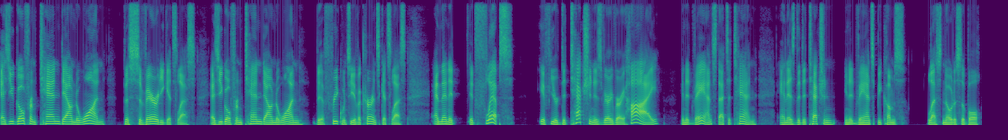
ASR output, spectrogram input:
as you go from 10 down to 1, the severity gets less. As you go from 10 down to 1, the frequency of occurrence gets less. And then it it flips if your detection is very very high in advance, that's a 10, and as the detection in advance becomes less noticeable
